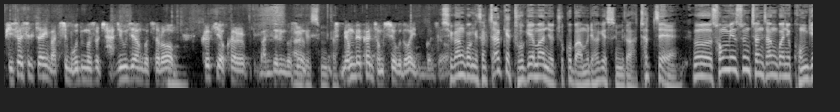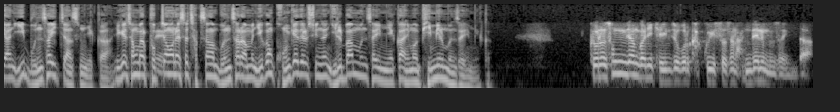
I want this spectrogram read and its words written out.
비서실장이 마치 모든 것을 좌지우지한 것처럼 그렇게 역할을 만드는 것은 음. 알겠습니다. 명백한 정치적 의도가 있는 거죠. 시간 관계상 짧게 두 개만 여쭙고 마무리하겠습니다. 첫째, 그 송민순 전 장관이 공개한 이 문서 있지 않습니까? 이게 정말 네. 국정원에서 작성한 문서라면 이건 공개될 수 있는 일반 문서입니까? 아니면 비밀 문서입니까? 그거는 송 장관이 개인적으로 갖고 있어서는 안 되는 문서입니다.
